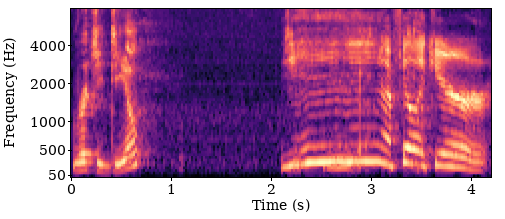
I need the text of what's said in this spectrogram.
rookie deal. yeah, I feel like you're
